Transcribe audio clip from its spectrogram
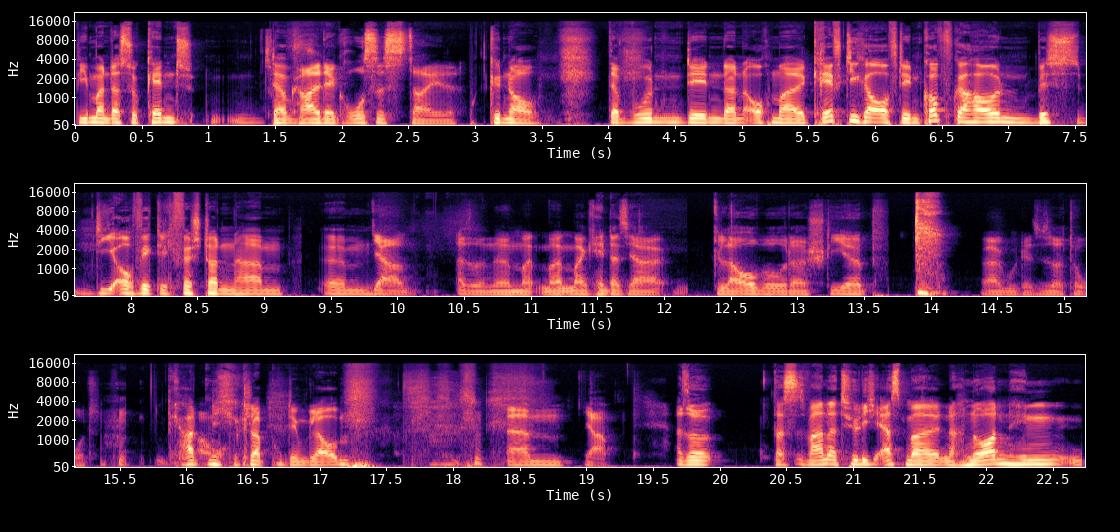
wie man das so kennt. So da, Karl der große Style. Genau. Da wurden denen dann auch mal kräftiger auf den Kopf gehauen, bis die auch wirklich verstanden haben. Ähm, ja, also ne, man, man, man, kennt das ja, Glaube oder stirb. Ja gut, jetzt ist er tot. Hat auch. nicht geklappt mit dem Glauben. ähm, ja, also das war natürlich erstmal nach Norden hin,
